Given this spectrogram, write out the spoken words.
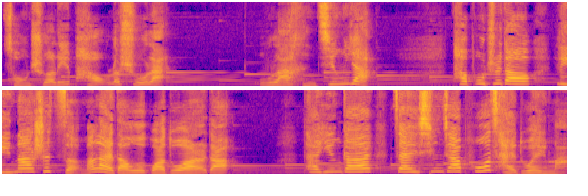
从车里跑了出来。乌拉很惊讶，他不知道李娜是怎么来到厄瓜多尔的，她应该在新加坡才对嘛。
